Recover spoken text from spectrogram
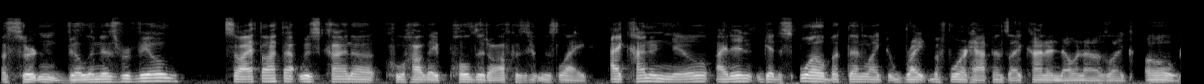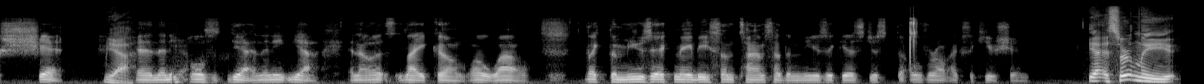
a certain villain is revealed. So i thought that was kind of cool how they pulled it off because it was like i kind of knew i didn't get to spoil but then like right before it happens i kind of know and i was like oh shit. Yeah. and then he pulls yeah and then he yeah. And i was like um, oh wow. Like the music maybe sometimes how the music is just the overall execution. Yeah, it's certainly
